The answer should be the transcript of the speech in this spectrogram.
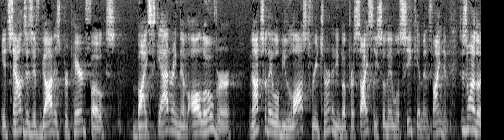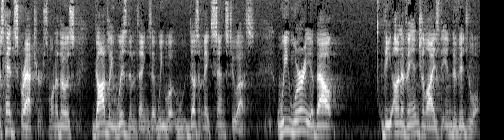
It sounds as if God has prepared folks by scattering them all over, not so they will be lost for eternity, but precisely so they will seek him and find him. This is one of those head scratchers, one of those godly wisdom things that we doesn't make sense to us. We worry about the unevangelized individual.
